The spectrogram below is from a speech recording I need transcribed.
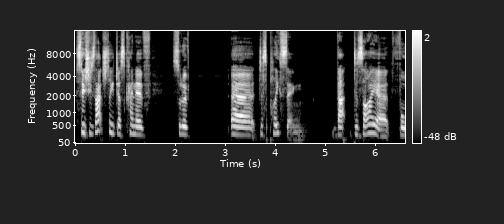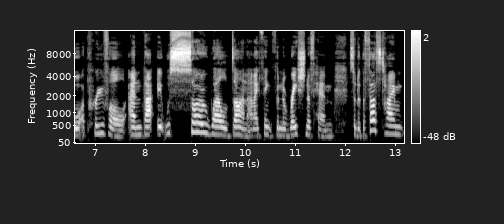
So she's actually just kind of sort of uh, displacing that desire for approval and that it was so well done and i think the narration of him sort of the first time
